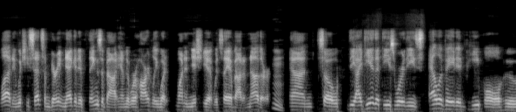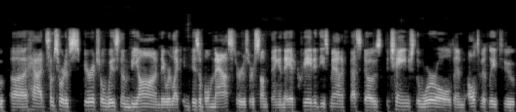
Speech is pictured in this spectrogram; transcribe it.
Fludd, in which he said some very negative things about him that were hardly what one initiate would say about another. Mm. And so the idea that these were these elevated people who uh, had some sort of spiritual wisdom beyond, they were like invisible masters or something, and they had created these manifestos to change the world and ultimately to,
